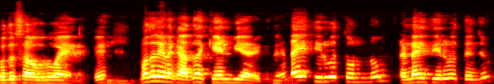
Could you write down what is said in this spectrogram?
புதுசா உருவாயிருக்கு. முதல்ல எனக்கு அதுதான் கேள்வியா இருக்குது. ரெண்டாயிரத்தி இருபத்தொன்னும் ரெண்டாயிரத்தி இருபத்தஞ்சும்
